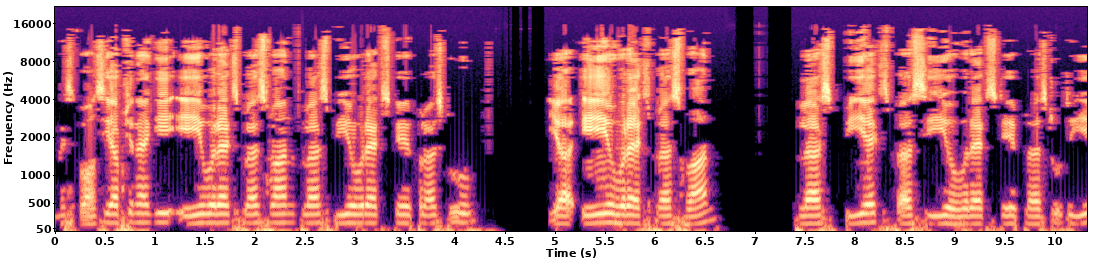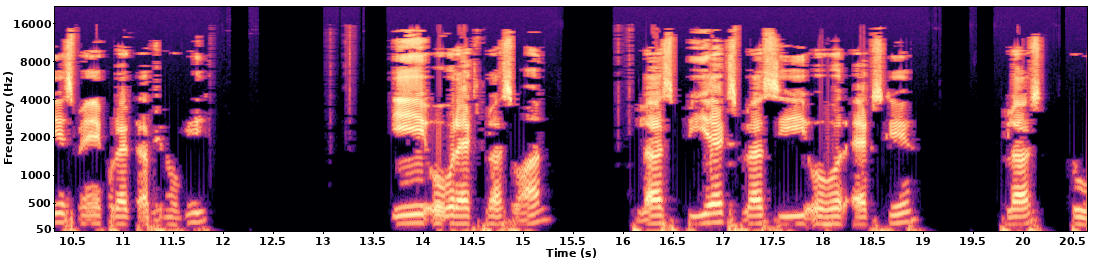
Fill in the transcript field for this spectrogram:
में कौन सी ऑप्शन है कि A over x plus one plus B over x square plus two या A over x plus one plus B x plus C over x square plus two तो ये इसमें करेक्ट ऑप्शन होगी। A over x plus one plus B x plus C over x square plus two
